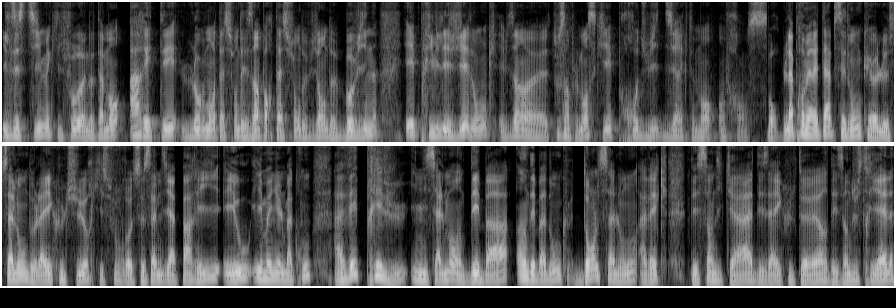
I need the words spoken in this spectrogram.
Ils estiment qu'il faut notamment arrêter l'augmentation des importations de viande bovine et privilégier donc eh bien, tout simplement ce qui est produit directement en France. Bon, la première étape, c'est donc euh, le salon de l'agriculture qui s'ouvre ce samedi à Paris et où Emmanuel Macron avait prévu initialement un débat, un débat donc dans le salon avec des syndicats, des agriculteurs, des industriels,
